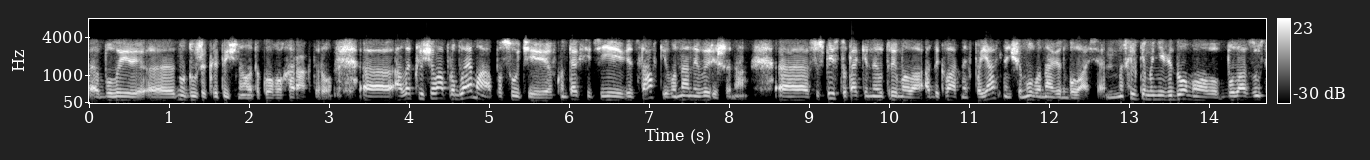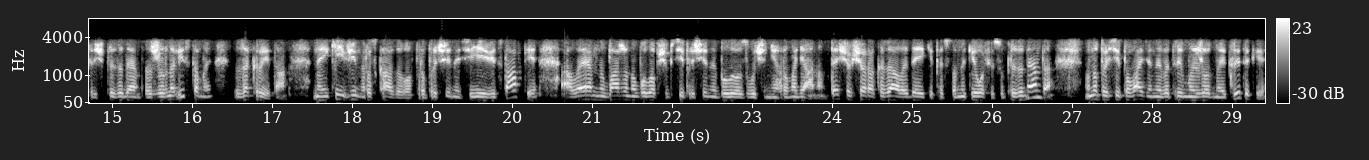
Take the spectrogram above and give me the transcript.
е, були е, ну дуже критичного такого характеру. Але ключова проблема по суті в контексті цієї відставки вона не вирішена. Суспільство так і не отримало адекватних пояснень, чому вона відбулася. Наскільки мені відомо, була зустріч президента з журналістами закрита, на якій він розказував про причини цієї відставки, але ну бажано було б, щоб ці причини були озвучені громадянам. Те, що вчора казали деякі представники офісу президента, воно при всій повазі не витримує жодної критики,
